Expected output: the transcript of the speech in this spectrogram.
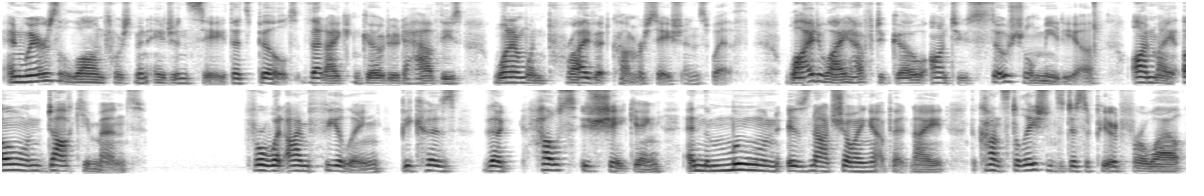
And where's the law enforcement agency that's built that I can go to to have these one on one private conversations with? Why do I have to go onto social media on my own document for what I'm feeling because the house is shaking and the moon is not showing up at night. The constellations disappeared for a while.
